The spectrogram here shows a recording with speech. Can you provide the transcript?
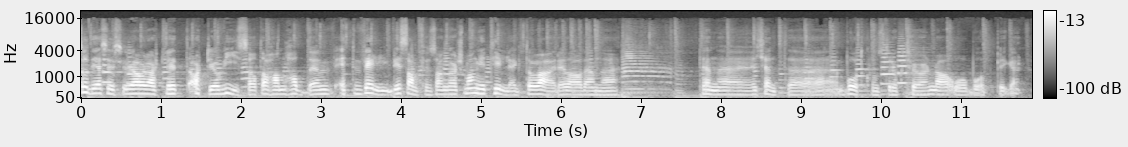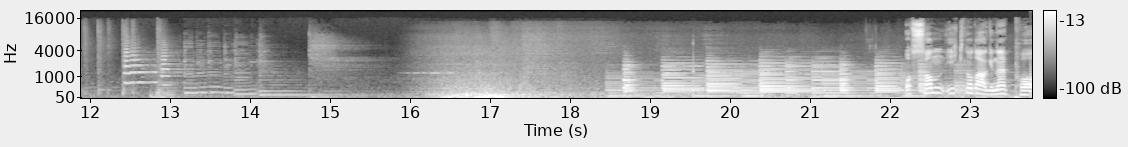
Så det syns vi har vært litt artig å vise at han hadde et veldig samfunnsengasjement, i tillegg til å være da denne, denne kjente båtkonstruktøren da, og båtbyggeren. Og sånn gikk nå dagene på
